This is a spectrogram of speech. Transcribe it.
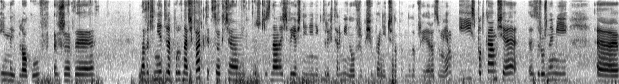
innych blogów, żeby nawet nie tyle porównać fakty, co chciałam po prostu znaleźć wyjaśnienie niektórych terminów, żeby się upewnić, czy na pewno dobrze je rozumiem. I spotkałam się z różnymi, e,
